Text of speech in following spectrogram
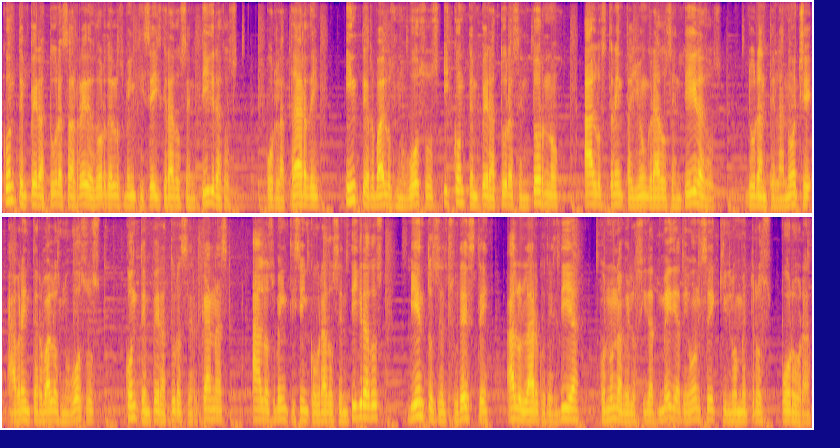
con temperaturas alrededor de los 26 grados centígrados. Por la tarde, intervalos nubosos y con temperaturas en torno a los 31 grados centígrados. Durante la noche habrá intervalos nubosos con temperaturas cercanas a los 25 grados centígrados, vientos del sureste a lo largo del día con una velocidad media de 11 kilómetros por hora.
